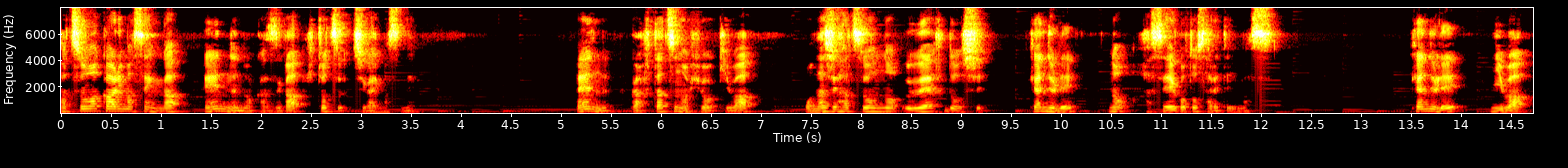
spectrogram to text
発音は変わりませんが、N の数が一つ違いますね。N が二つの表記は、同じ発音の UR 同士、キャヌレの派生語とされています。キャヌレには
